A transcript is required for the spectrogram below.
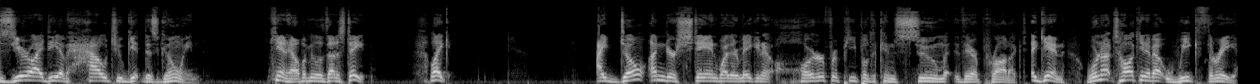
zero idea of how to get this going. Can't help him. He lives out of state. Like, I don't understand why they're making it harder for people to consume their product. Again, we're not talking about week three.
